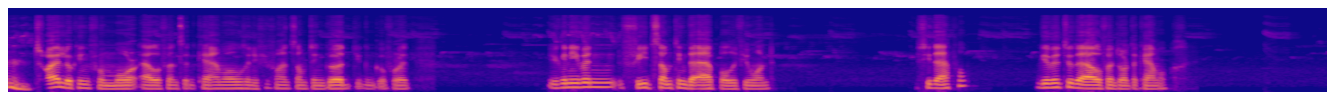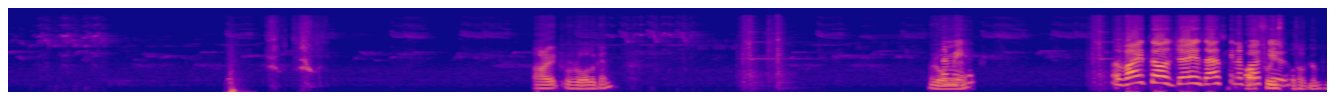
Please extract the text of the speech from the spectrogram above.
Hmm. try looking for more elephants and camels and if you find something good you can go for it. You can even feed something the apple if you want. You see the apple? Give it to the elephant or the camel. Alright, roll again. Roll I mean, again. Vital Jay is asking I'll about freeze you. both of them.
